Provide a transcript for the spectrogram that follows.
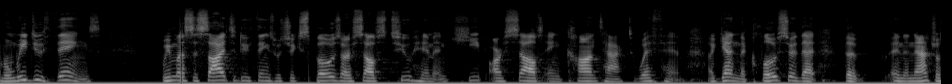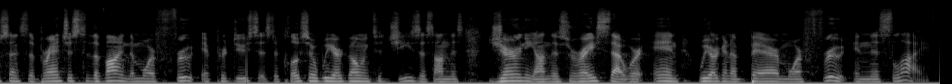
When we do things, we must decide to do things which expose ourselves to him and keep ourselves in contact with him. Again, the closer that the in a natural sense the branches to the vine, the more fruit it produces. The closer we are going to Jesus on this journey, on this race that we're in, we are going to bear more fruit in this life.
